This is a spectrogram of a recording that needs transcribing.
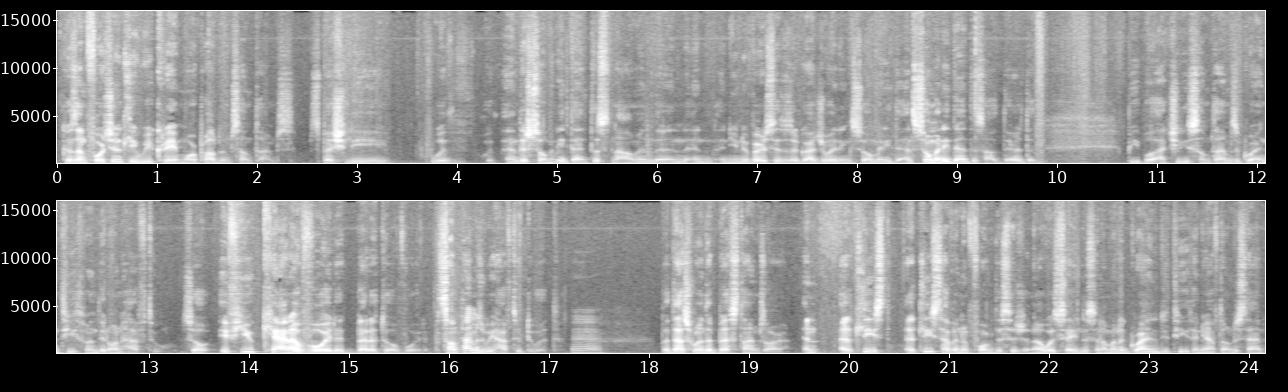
because unfortunately we create more problems sometimes, especially with with, and there's so many dentists now, and, and, and, and universities are graduating so many, and so many dentists out there that people actually sometimes grind teeth when they don't have to. So if you can avoid it, better to avoid it. But sometimes we have to do it. Mm. But that's when the best times are. And at least at least have an informed decision. I always say, listen, I'm going to grind the teeth, and you have to understand,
